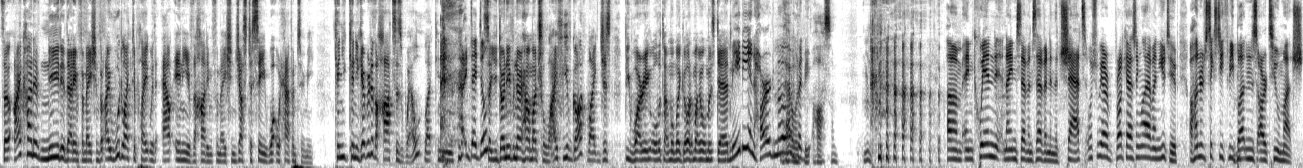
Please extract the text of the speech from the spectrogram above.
So I kind of needed that information, but I would like to play it without any of the HUD information just to see what would happen to me. Can you can you get rid of the hearts as well? Like, can you? I, I don't. so you don't even know how much life you've got? Like, just be worrying all the time. Oh my god, am I almost dead? maybe in hard mode, That would but be awesome. Um, and Quinn977 in the chat, which we are broadcasting live on YouTube, 163 Mm-hmm. buttons are too much.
